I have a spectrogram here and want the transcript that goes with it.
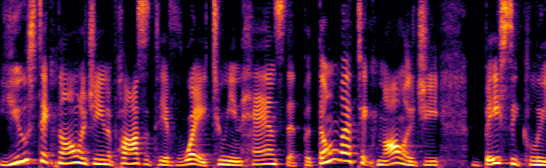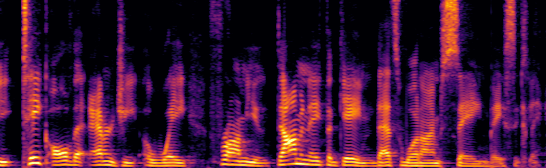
use technology in a positive way to enhance that but don't let technology basically take all that energy away from you. Dominate the game. That's what i'm saying basically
